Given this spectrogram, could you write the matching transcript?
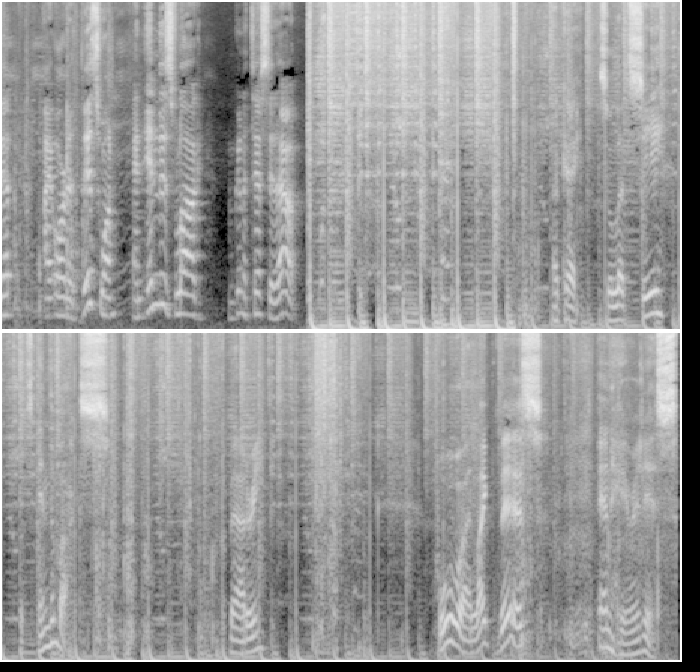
that I ordered this one, and in this vlog, I'm gonna test it out. Okay, so let's see what's in the box battery. Oh, I like this. And here it is.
